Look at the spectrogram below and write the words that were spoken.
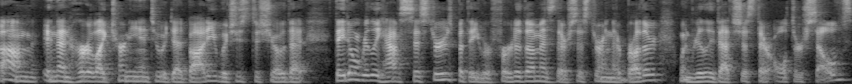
um, and then her like turning into a dead body, which is to show that they don't really have sisters, but they refer to them as their sister and their brother, when really that's just their alter selves.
